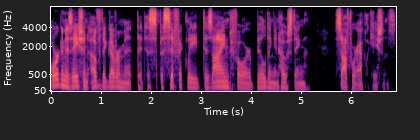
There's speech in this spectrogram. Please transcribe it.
organization of the government that is specifically designed for building and hosting software applications.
